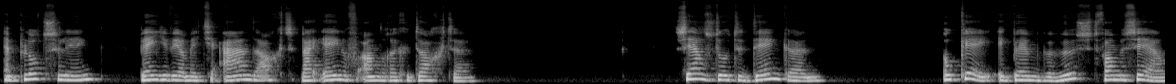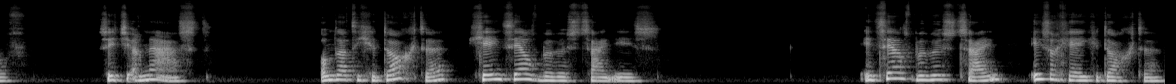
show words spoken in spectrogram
en plotseling ben je weer met je aandacht bij een of andere gedachte. Zelfs door te denken: oké, ik ben bewust van mezelf, zit je ernaast, omdat die gedachte geen zelfbewustzijn is. In zelfbewustzijn is er geen gedachte.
